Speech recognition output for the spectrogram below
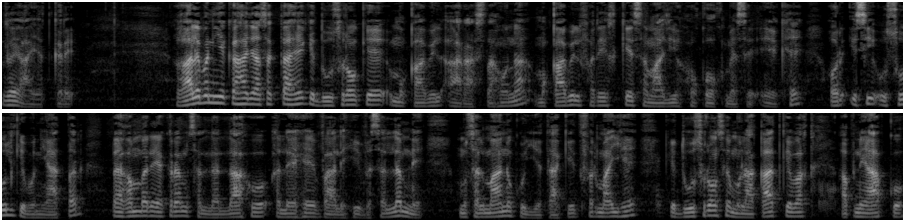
رعایت کرے۔ غالباً یہ کہا جا سکتا ہے کہ دوسروں کے مقابل آراستہ ہونا مقابل فریق کے سماجی حقوق میں سے ایک ہے اور اسی اصول کی بنیاد پر پیغمبر اکرم صلی اللہ علیہ وآلہ وسلم نے مسلمانوں کو یہ تاکید فرمائی ہے کہ دوسروں سے ملاقات کے وقت اپنے آپ کو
